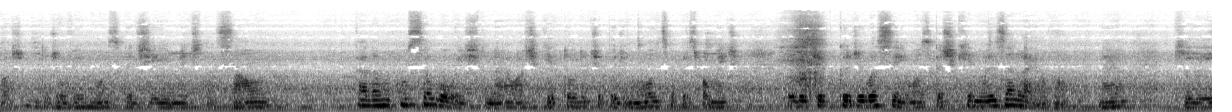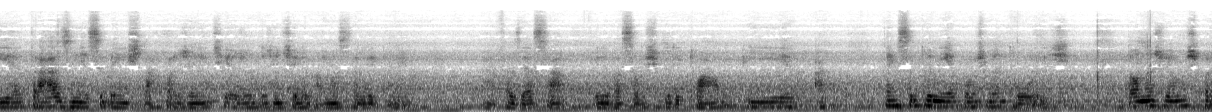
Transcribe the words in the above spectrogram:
gosto muito de ouvir música de meditação, cada um com seu gosto, né? Eu acho que todo tipo de música, principalmente todo tipo que eu digo assim, músicas que nos elevam, né? Que trazem esse bem-estar para a gente e ajuda a gente a elevar nossa, é, a fazer essa elevação espiritual e a, tá em sintonia com os mentores. Então nós viemos para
